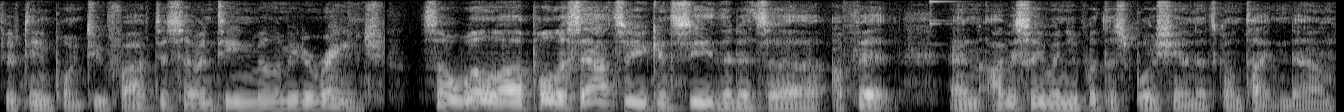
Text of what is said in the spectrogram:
15.25 to 17 millimeter range. So we'll uh, pull this out so you can see that it's a, a fit. And obviously when you put this bush in, it's going to tighten down.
